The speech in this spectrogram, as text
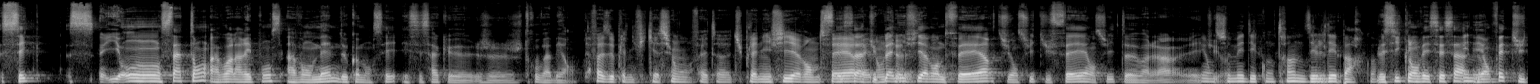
c'est on s'attend à avoir la réponse avant même de commencer et c'est ça que je, je, trouve aberrant. La phase de planification en fait, euh, tu planifies avant de faire. Ça, tu planifies avant de faire, tu ensuite tu fais, ensuite euh, voilà. Et, et on se met des contraintes dès le départ. Quoi. Le cycle en V c'est ça. Et en fait tu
